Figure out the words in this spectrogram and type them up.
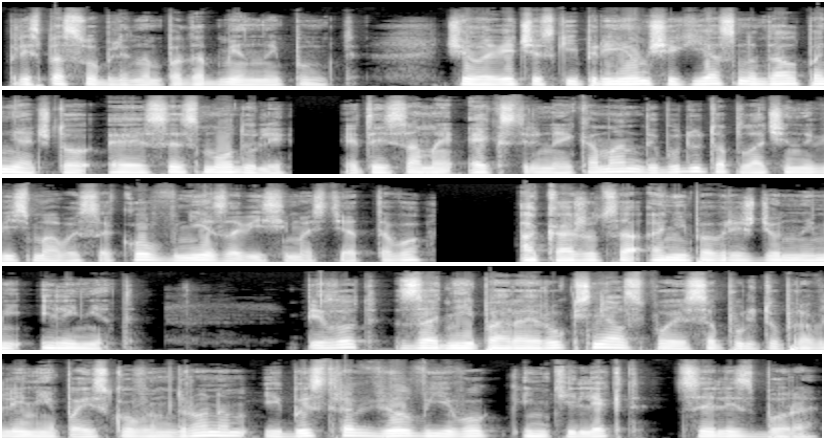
приспособленном под обменный пункт, человеческий приемщик ясно дал понять, что ЭСС-модули этой самой экстренной команды будут оплачены весьма высоко вне зависимости от того, окажутся они поврежденными или нет. Пилот задней парой рук снял с пояса пульт управления поисковым дроном и быстро ввел в его интеллект цели сбора.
